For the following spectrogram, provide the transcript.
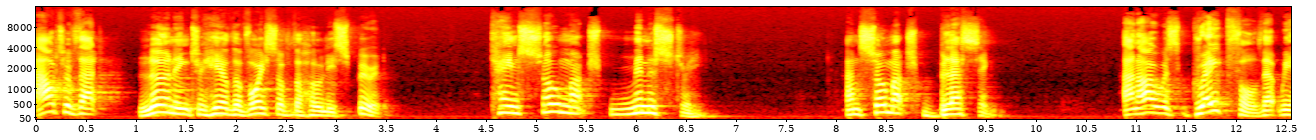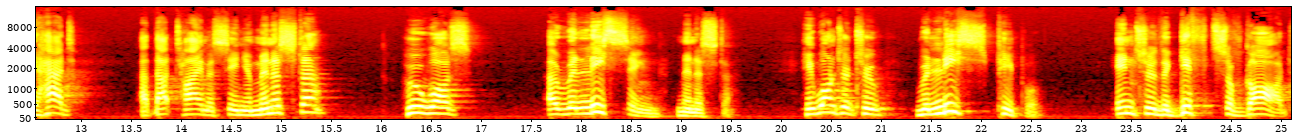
out of that learning to hear the voice of the Holy Spirit, came so much ministry and so much blessing. And I was grateful that we had at that time a senior minister who was a releasing minister. He wanted to release people into the gifts of God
